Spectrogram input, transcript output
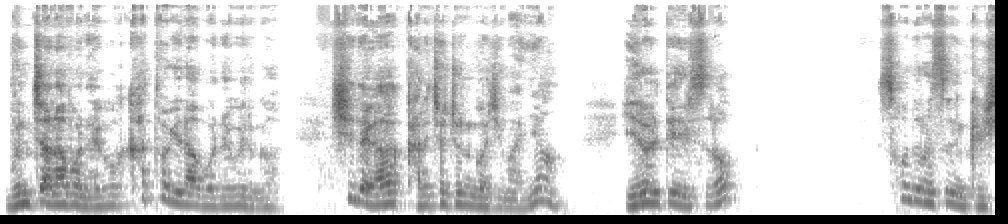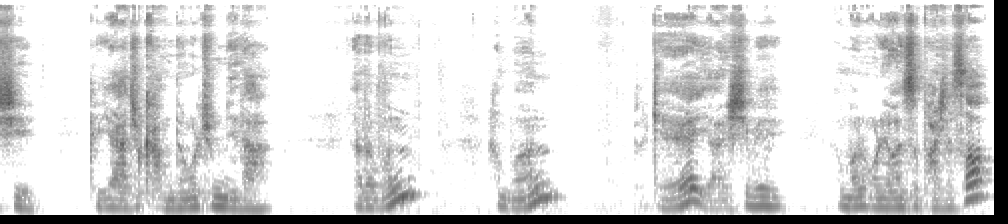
문자나 보내고 카톡이나 보내고 이런 거 시대가 가르쳐 주는 거지만요. 이럴 때일수록 손으로 쓰는 글씨, 그게 아주 감동을 줍니다. 여러분, 한번 그렇게 열심히 한번 오늘 연습하셔서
